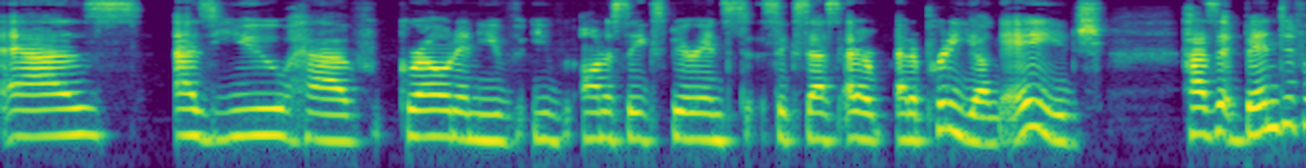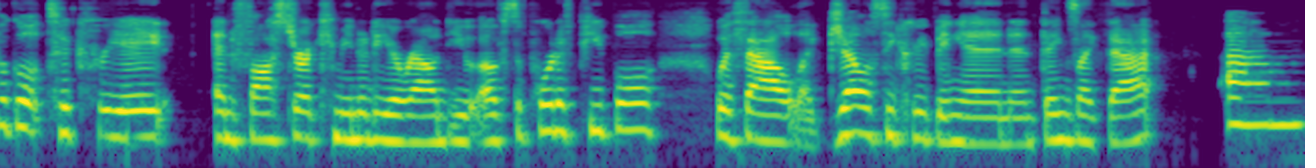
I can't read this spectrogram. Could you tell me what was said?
as as you have grown and you've you've honestly experienced success at a at a pretty young age, has it been difficult to create and foster a community around you of supportive people without like jealousy creeping in and things like that? Um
